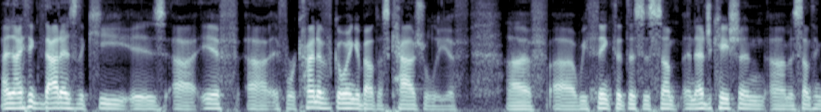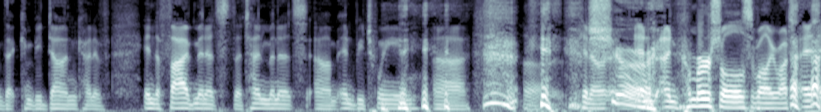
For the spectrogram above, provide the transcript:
and I think that is the key is uh, if uh, if we're kind of going about this casually if uh, if uh, we think that this is some an education um, is something that can be done kind of in the five minutes the ten minutes um, in between uh, uh, you know Sure. and, and commercials while you're watching it,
